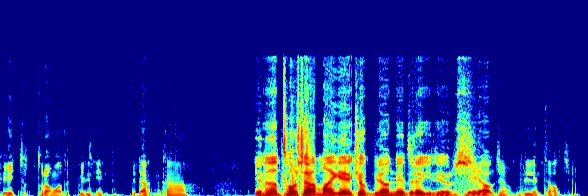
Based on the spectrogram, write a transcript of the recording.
Şeyi tutturamadık bildiğin. Bir dakika. Yanına torç almaya gerek yok biliyorsun Nether'a gidiyoruz. Şey alacağım, flint alacağım.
